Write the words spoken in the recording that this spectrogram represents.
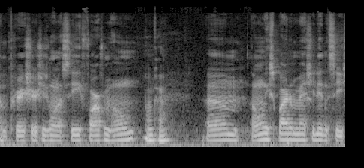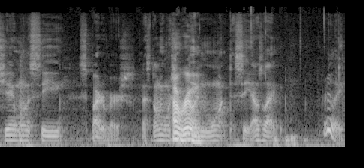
I'm pretty sure she's going to see Far From Home. okay. Um, the only Spider Man she didn't see, she didn't want to see Spider Verse. That's the only one she really? didn't want to see. I was like, really?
